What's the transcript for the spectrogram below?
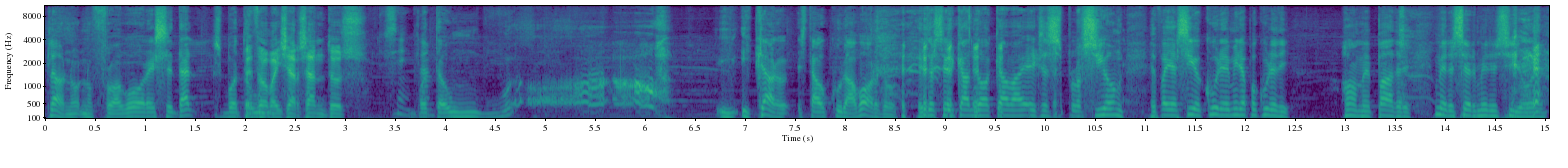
Claro, no, no fragor ese tal bota Empezou un, a baixar Santos sí, Bota claro. un E, e claro, está o cura a bordo Entón, cando acaba esa explosión E fai así o cura e mira para o cura e di Home, padre, merecer merecío eh?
